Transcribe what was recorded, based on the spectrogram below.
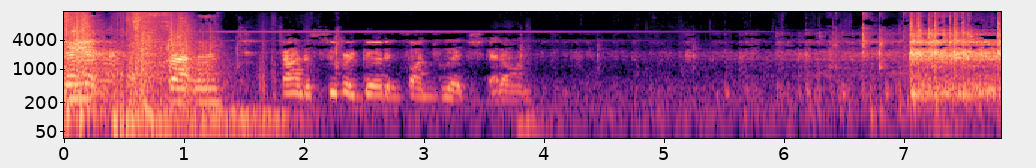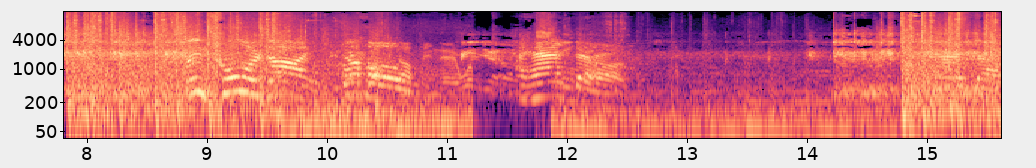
Dang it. Crap, man. Found a super good and fun glitch. Head on. My controller died. No. Up in there. What- I had that. I had that.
